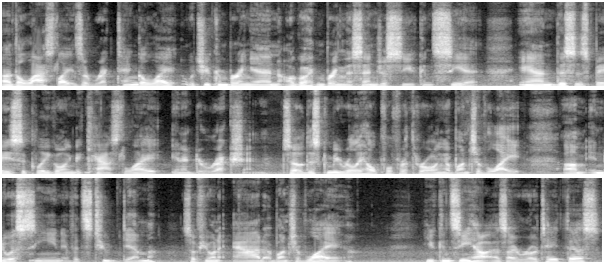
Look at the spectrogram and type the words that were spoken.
uh, the last light is a rectangle light, which you can bring in. I'll go ahead and bring this in just so you can see it. And this is basically going to cast light in a direction. So this can be really helpful for throwing a bunch of light um, into a scene if it's too dim. So if you want to add a bunch of light, you can see how as I rotate this,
